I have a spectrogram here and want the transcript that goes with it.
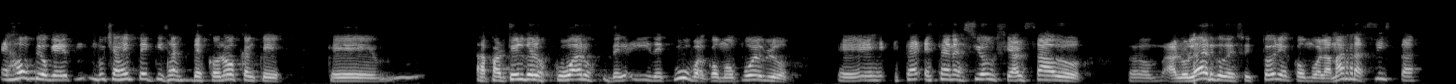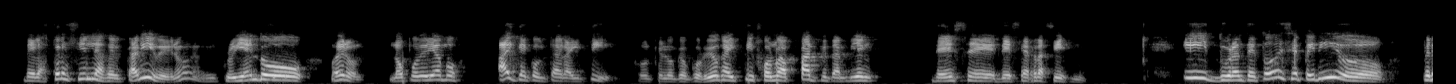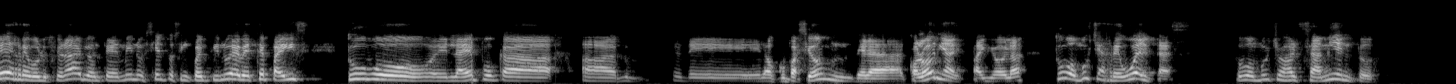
es obvio que mucha gente quizás desconozcan que, que a partir de los cubanos y de Cuba como pueblo, eh, esta, nación se ha alzado um, a lo largo de su historia como la más racista de las tres islas del Caribe, ¿no? incluyendo, bueno, no podríamos, hay que contar Haití, porque lo que ocurrió en Haití forma parte también de ese, de ese racismo. Y durante todo ese periodo pre-revolucionario, entre 1959, este país tuvo en la época de la ocupación de la colonia española, tuvo muchas revueltas, tuvo muchos alzamientos,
